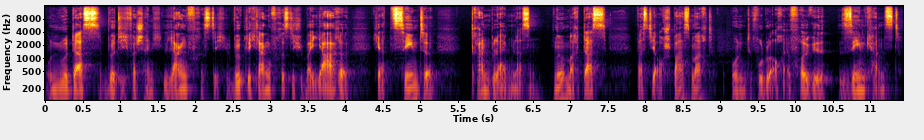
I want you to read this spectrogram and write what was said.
und nur das würde ich wahrscheinlich langfristig, wirklich langfristig über Jahre, Jahrzehnte dranbleiben lassen. Ne? Mach das, was dir auch Spaß macht und wo du auch Erfolge sehen kannst.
